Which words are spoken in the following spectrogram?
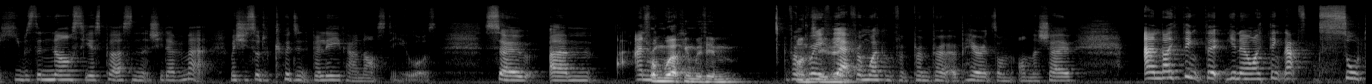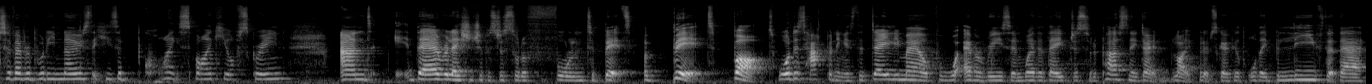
he was the nastiest person that she'd ever met. I mean, she sort of couldn't believe how nasty he was. So, um, and From working with him from brief, TV. yeah, from working from, from, from appearance on, on the show. And I think that, you know, I think that's sort of everybody knows that he's a quite spiky off screen. And their relationship has just sort of fallen to bits a bit. But what is happening is the Daily Mail, for whatever reason, whether they just sort of personally don't like Philip Schofield or they believe that their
